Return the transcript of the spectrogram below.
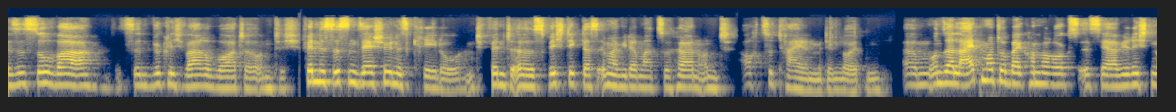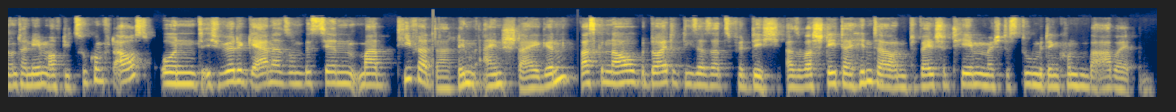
Es ist so wahr. Es sind wirklich wahre Worte. Und ich finde, es ist ein sehr schönes Credo. Und ich finde es wichtig, das immer wieder mal zu hören und auch zu teilen mit den Leuten. Ähm, unser Leitmotto bei Convarox ist ja, wir richten Unternehmen auf die Zukunft aus. Und ich würde gerne so ein bisschen mal tiefer darin einsteigen. Was genau bedeutet dieser Satz für dich? Also was steht dahinter und welche Themen möchtest du mit den Kunden bearbeiten?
